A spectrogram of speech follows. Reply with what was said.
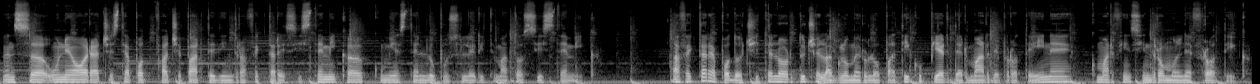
însă uneori acestea pot face parte dintr-o afectare sistemică, cum este în lupusul eritematos sistemic. Afectarea podocitelor duce la glomerulopatii cu pierderi mari de proteine, cum ar fi în sindromul nefrotic.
